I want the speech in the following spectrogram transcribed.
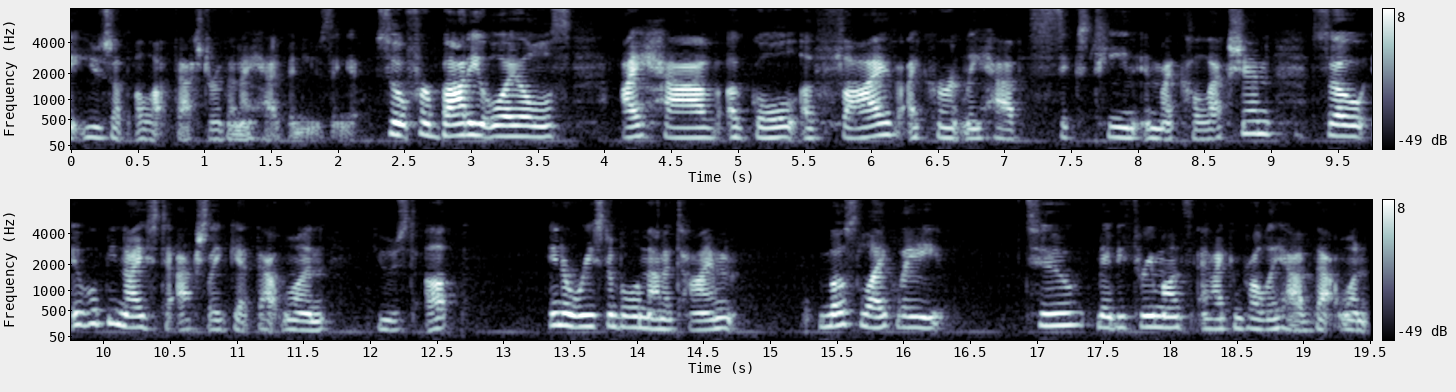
get used up a lot faster than I had been using it. So for body oils, I have a goal of five. I currently have 16 in my collection. So it will be nice to actually get that one used up in a reasonable amount of time. Most likely two, maybe three months, and I can probably have that one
